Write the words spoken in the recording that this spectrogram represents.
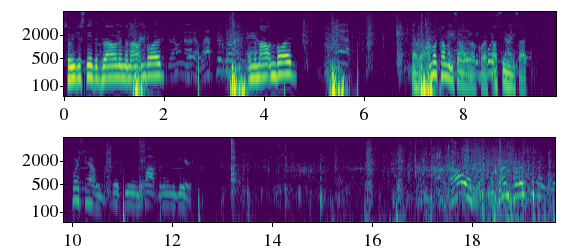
So we just need the drone and the mountain board? The drone left it running. And the mountain board? Yeah. Okay, I'm gonna come inside real quick. I'll see you in a sec. Push down 50 and pop it into gear. All of you. One person ain't gonna do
